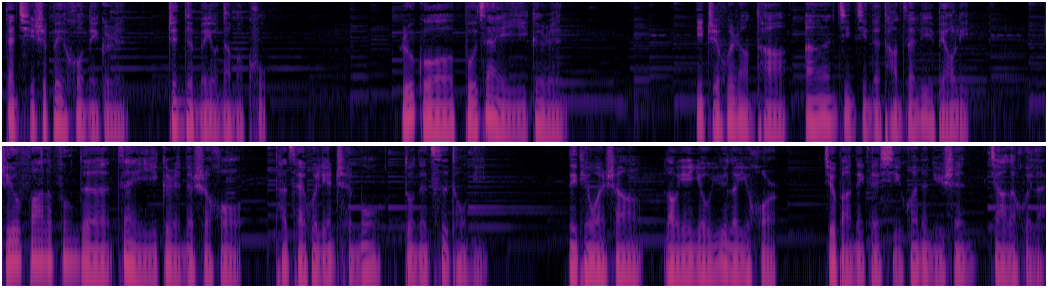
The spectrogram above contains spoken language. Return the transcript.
但其实背后那个人真的没有那么酷。如果不在意一个人，你只会让他安安静静的躺在列表里。只有发了疯的在意一个人的时候。他才会连沉默都能刺痛你。那天晚上，老爷犹豫了一会儿，就把那个喜欢的女生加了回来。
